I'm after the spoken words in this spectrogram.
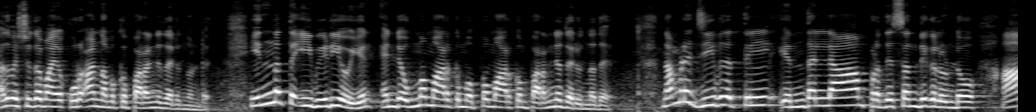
അത് വിശുദ്ധമായ ഖുർആൻ നമുക്ക് പറഞ്ഞു തരുന്നുണ്ട്. ഇന്നത്തെ ഈ വീഡിയോയിൽ എന്റെ ഉമ്മമാർക്കും ഉപ്പമാർക്കും പറഞ്ഞു തരുന്നത് നമ്മുടെ ജീവിതത്തിൽ എന്തെല്ലാം പ്രതിസന്ധികളുണ്ടോ ആ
